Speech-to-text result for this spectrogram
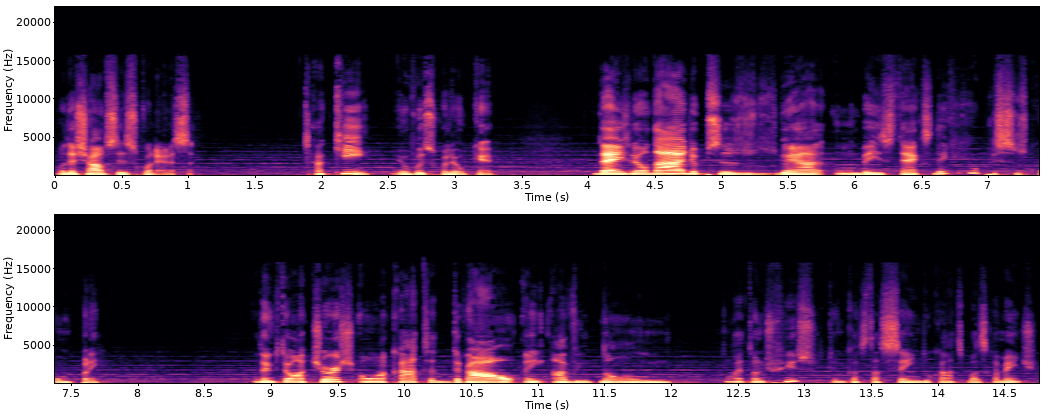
Vou deixar vocês escolherem essa. Aqui eu vou escolher o quê? 10 lealdade, eu preciso ganhar um base tax. Daí o que eu preciso comprar? Eu tenho que ter uma church ou uma catedral em Avignon. Não é tão difícil, tenho que gastar 100 ducatos basicamente.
